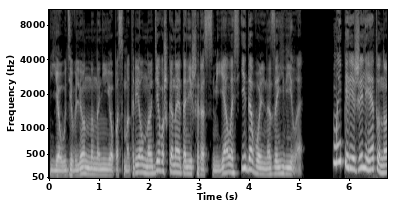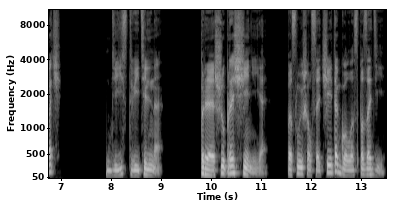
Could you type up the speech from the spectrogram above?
Я удивленно на нее посмотрел, но девушка на это лишь рассмеялась и довольно заявила. «Мы пережили эту ночь». «Действительно». «Прошу прощения», – послышался чей-то голос позади.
